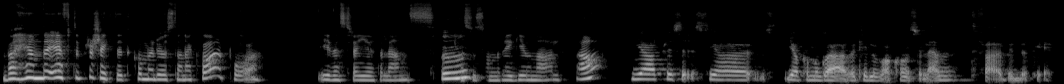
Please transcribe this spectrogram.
Vad händer efter projektet? Kommer du att stanna kvar på i Västra Götalands, Mm. alltså som regional? Ja, Ja, precis. Jag, jag kommer gå över till att vara konsulent för bibliotek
